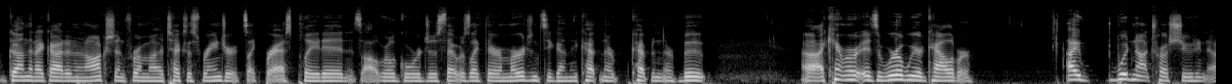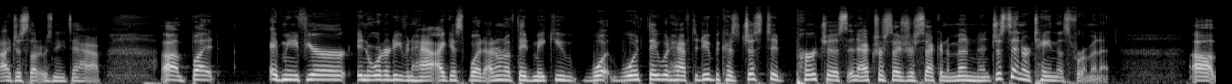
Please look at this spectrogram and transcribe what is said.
a, gun that I got at an auction from a Texas Ranger. It's like brass plated. And it's all real gorgeous. That was like their emergency gun they kept in their kept in their boot. Uh, I can't remember. It's a real weird caliber. I would not trust shooting it. I just thought it was neat to have. Uh, but I mean, if you're in order to even have, I guess what I don't know if they'd make you what what they would have to do because just to purchase and exercise your Second Amendment, just to entertain this for a minute, uh,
